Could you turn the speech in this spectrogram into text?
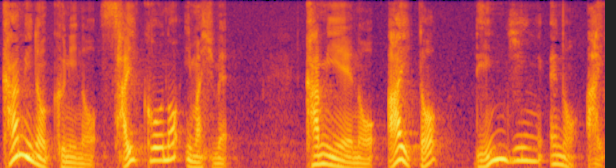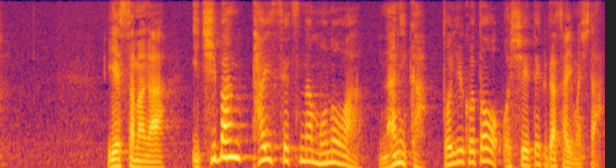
神の国の最高の戒め。神への愛と隣人への愛。イエス様が一番大切なものは何かということを教えてくださいました。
